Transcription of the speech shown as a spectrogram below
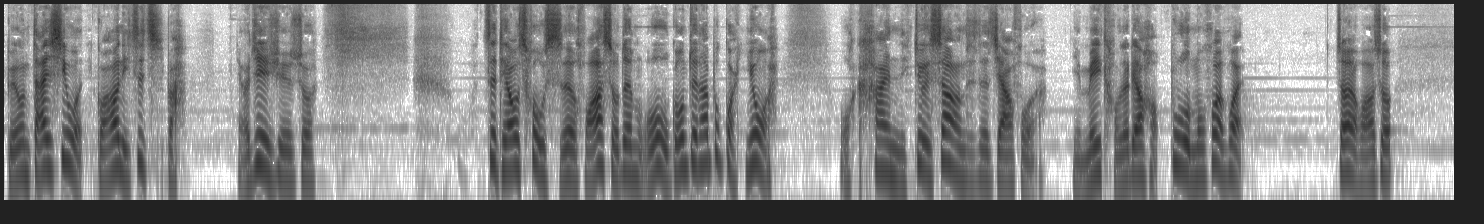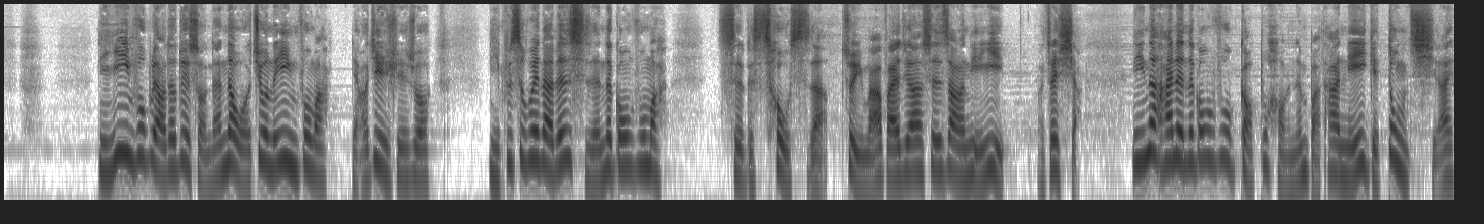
不用担心我，管好你自己吧。”姚建轩说。这条臭蛇滑手的魔武功对他不管用啊！我看你对上的这家伙也没讨得了好，不如我们换换。赵月华说：“你应付不了的对手，难道我就能应付吗？”姚建勋说：“你不是会那人死人的功夫吗？这个臭死啊，最麻烦就他身上的粘液。我在想，你那寒冷的功夫，搞不好能把他的粘液给冻起来，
